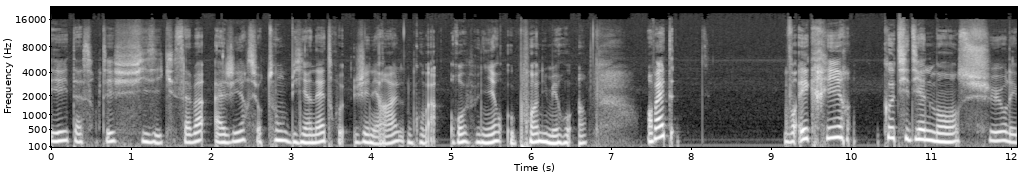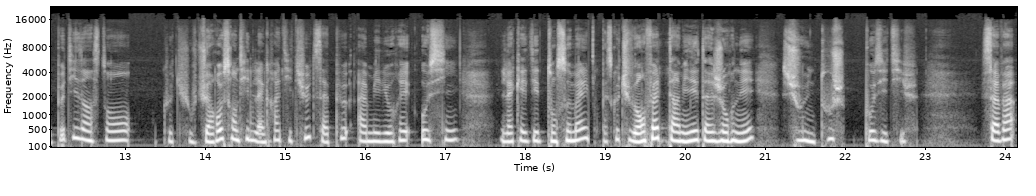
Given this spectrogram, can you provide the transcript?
et ta santé physique. Ça va agir sur ton bien-être général. Donc on va revenir au point numéro 1. En fait, écrire quotidiennement sur les petits instants que tu, as ressenti de la gratitude, ça peut améliorer aussi la qualité de ton sommeil parce que tu vas en fait terminer ta journée sur une touche positive. Ça va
